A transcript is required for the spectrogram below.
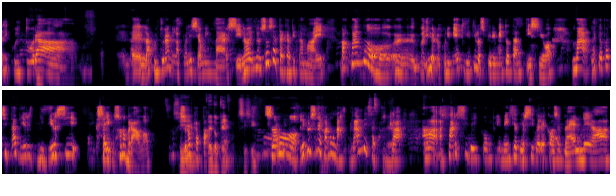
di cultura, eh, la cultura nella quale siamo immersi, no? non so se ti capita mai, ma quando eh, io con i miei clienti lo sperimento tantissimo, ma la capacità di, di dirsi sei, sono bravo, sì, sono capace. Che, sì, sì. Sono, le persone fanno una grande fatica a, a, farsi dei complimenti, a dirsi delle cose belle, a,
